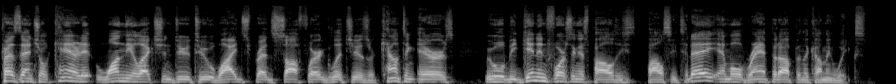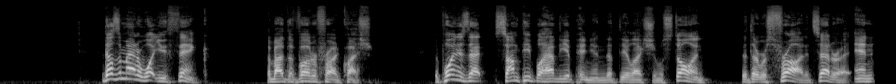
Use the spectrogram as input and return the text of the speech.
presidential candidate won the election due to widespread software glitches or counting errors. We will begin enforcing this policy, policy today and we'll ramp it up in the coming weeks. It doesn't matter what you think about the voter fraud question. The point is that some people have the opinion that the election was stolen, that there was fraud, etc. And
